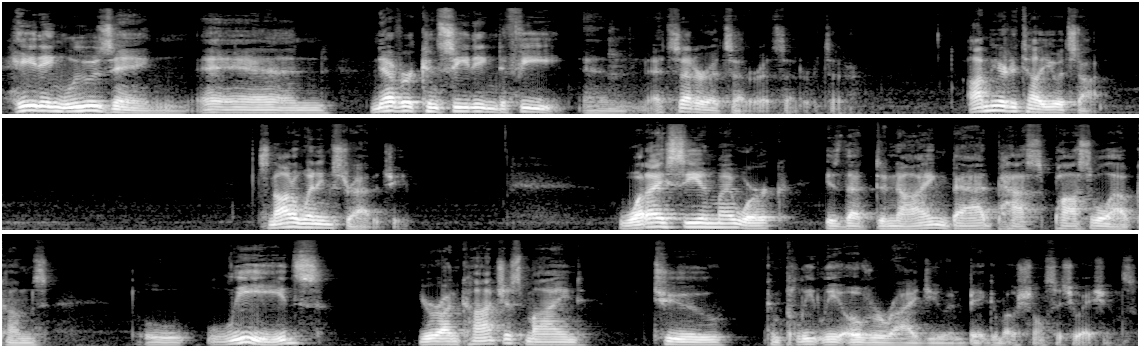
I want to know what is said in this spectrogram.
hating losing and never conceding defeat and et cetera, et cetera, et cetera, et cetera. I'm here to tell you it's not. It's not a winning strategy. What I see in my work is that denying bad possible outcomes leads your unconscious mind to completely override you in big emotional situations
